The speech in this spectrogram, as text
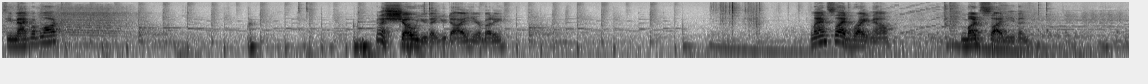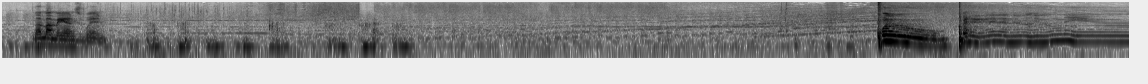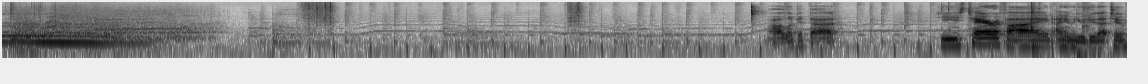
See Magma Block? I'm gonna show you that you die here, buddy. Landslide right now. Mudslide even. Let my mans win. Boom! Oh, look at that. He's terrified. I knew he would do that too.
